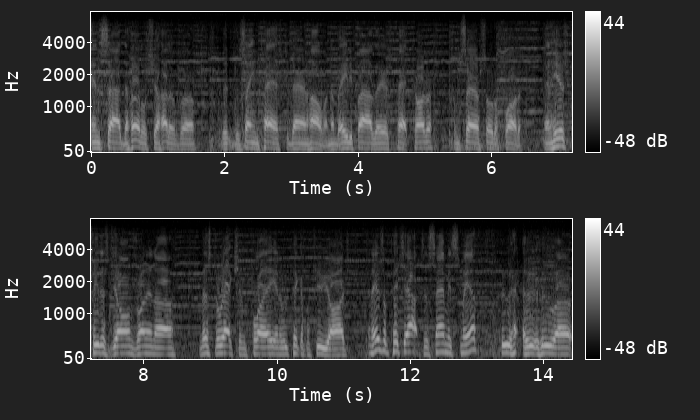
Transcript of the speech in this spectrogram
inside the huddle shot of uh, the, the, same pass to Darren Holloman. Number 85 there is Pat Carter from Sarasota, Florida. And here's Cletus Jones running a misdirection play, and we pick up a few yards. And here's a pitch out to Sammy Smith, who, who, who uh,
